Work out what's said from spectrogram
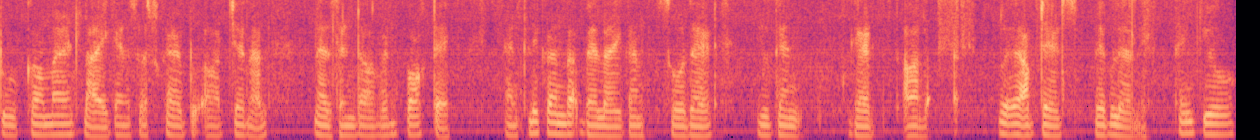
to comment like and subscribe to our channel Nelson Darwin Pak Tech and click on the bell icon so that you can get our updates regularly. Thank you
